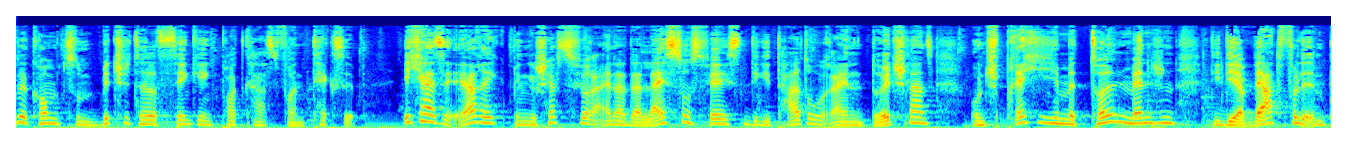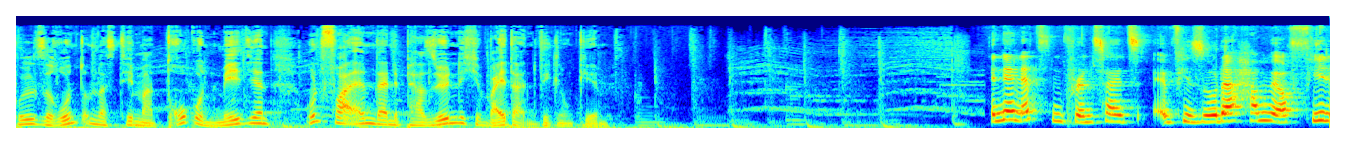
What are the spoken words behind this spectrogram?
willkommen zum Digital Thinking Podcast von TechSip. Ich heiße Erik, bin Geschäftsführer einer der leistungsfähigsten Digitaldruckereien Deutschlands und spreche hier mit tollen Menschen, die dir wertvolle Impulse rund um das Thema Druck und Medien und vor allem deine persönliche Weiterentwicklung geben. In der letzten Printsites-Episode haben wir auch viel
